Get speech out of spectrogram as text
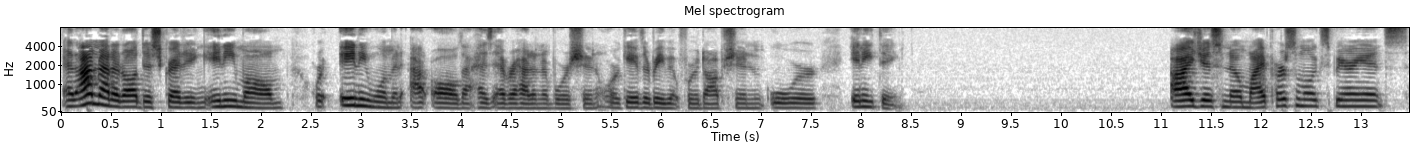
And I'm not at all discrediting any mom or any woman at all that has ever had an abortion or gave their baby up for adoption or anything. I just know my personal experience.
